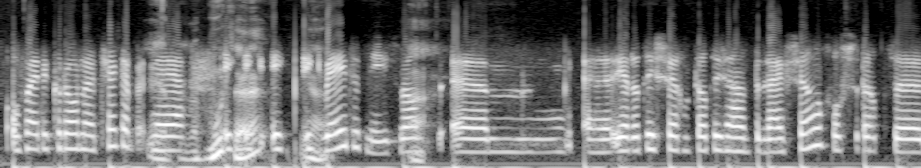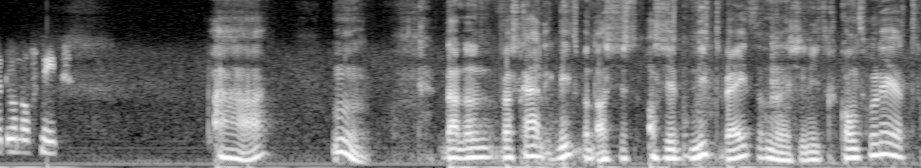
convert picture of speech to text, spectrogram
Of wij de corona-check hebben? Ja, nou ja, dat moet, ik, ik, ik, weet het niet. Want ehm, eh, ja, dat, is, zeg, dat is aan het bedrijf zelf of ze dat eh, doen of niet. Aha. Hmm. Nou, dan waarschijnlijk niet. Want als je, als je het niet weet, dan is je niet gecontroleerd.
